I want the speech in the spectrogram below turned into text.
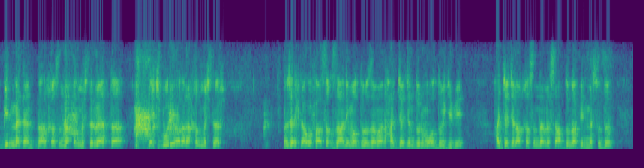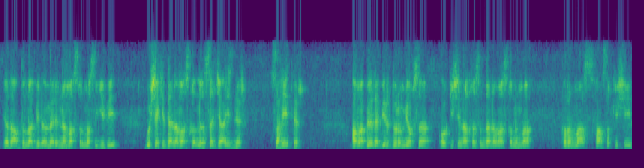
bilmeden arkasında kılmıştır veyahut da mecburi olarak kılmıştır. Özellikle o fasık zalim olduğu zaman haccacın durumu olduğu gibi haccacın arkasında mesela Abdullah bin Mesud'un ya da Abdullah bin Ömer'in namaz kılması gibi bu şekilde namaz kılınırsa caizdir, sahihtir. Ama böyle bir durum yoksa o kişinin arkasında namaz kılınmaz, kılınmaz fasık kişi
